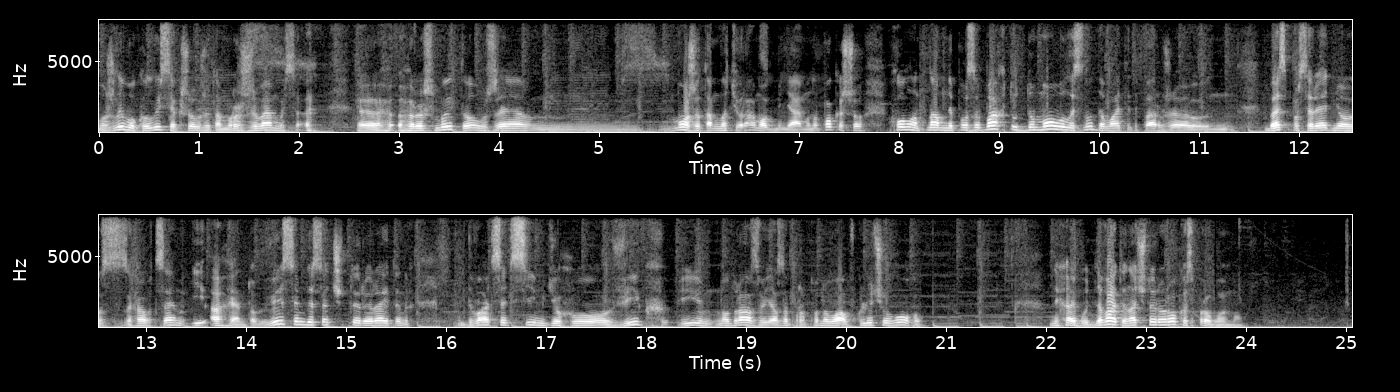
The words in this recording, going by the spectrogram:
Можливо, колись, якщо вже там розживемося е, грошми, то вже може там на тюрам обміняємо. Ну поки що Холланд нам не по зубах тут домовились. Ну давайте тепер вже безпосередньо з гравцем і агентом. 84 рейтинг, 27 його вік, і одразу я запропонував ключового. Нехай буде. Давайте на 4 роки спробуємо.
